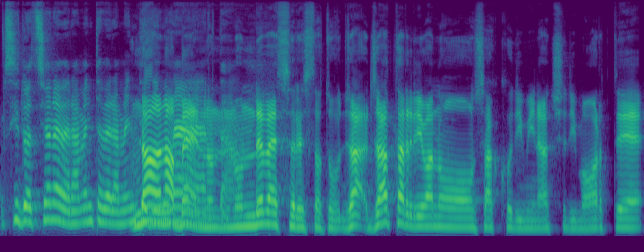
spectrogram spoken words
situazione veramente, veramente No, no, beh, non, merda. non deve essere stato. Già, già ti arrivano un sacco di minacce di morte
